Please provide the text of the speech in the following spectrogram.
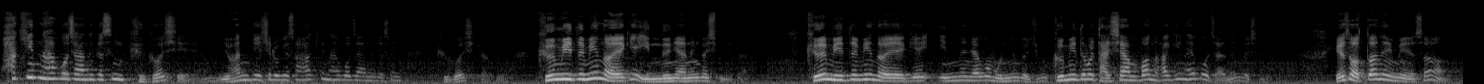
확인하고자 하는 것은 그것이에요. 요한계시록에서 확인하고자 하는 것은 그것이라고요. 그 믿음이 너에게 있느냐는 것입니다. 그 믿음이 너에게 있느냐고 묻는 것이고 그 믿음을 다시 한번 확인해 보자는 것입니다. 그래서 어떤 의미에서 어,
